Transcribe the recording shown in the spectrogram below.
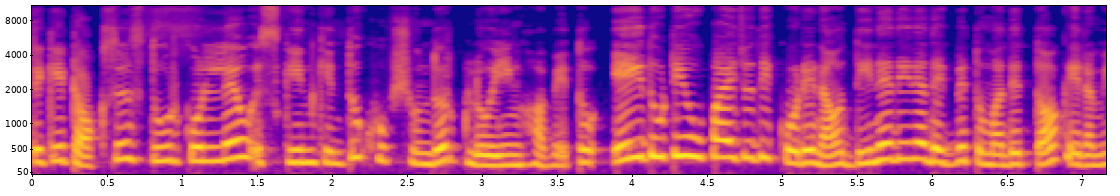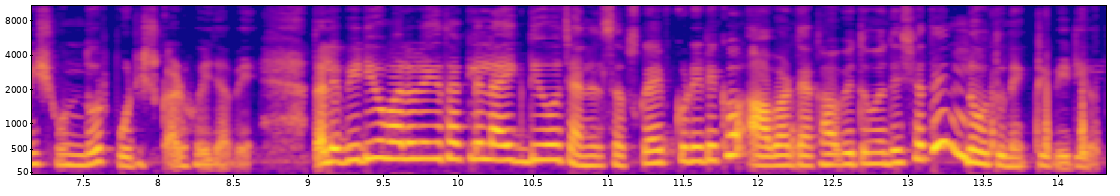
থেকে টক্সিনস দূর করলেও স্কিন কিন্তু খুব সুন্দর গ্লোয়িং হবে। তো এই দুটি উপায় যদি করে নাও, দিনে দিনে দেখবে তোমাদের ত্বক এরমই সুন্দর পরিষ্কার হয়ে যাবে। তাহলে ভিডিও ভালো লেগে থাকলে লাইক দিও চ্যানেল সাবস্ক্রাইব করে রেখো। আবার দেখা হবে তোমাদের সাথে নতুন একটি ভিডিওতে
